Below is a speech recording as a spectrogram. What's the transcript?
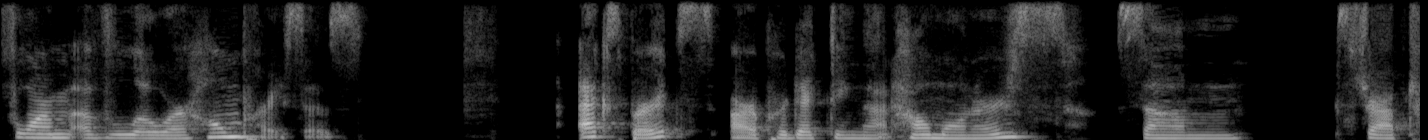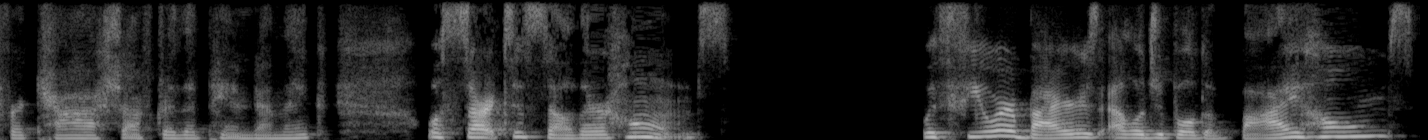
form of lower home prices. Experts are predicting that homeowners some strapped for cash after the pandemic will start to sell their homes. With fewer buyers eligible to buy homes,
